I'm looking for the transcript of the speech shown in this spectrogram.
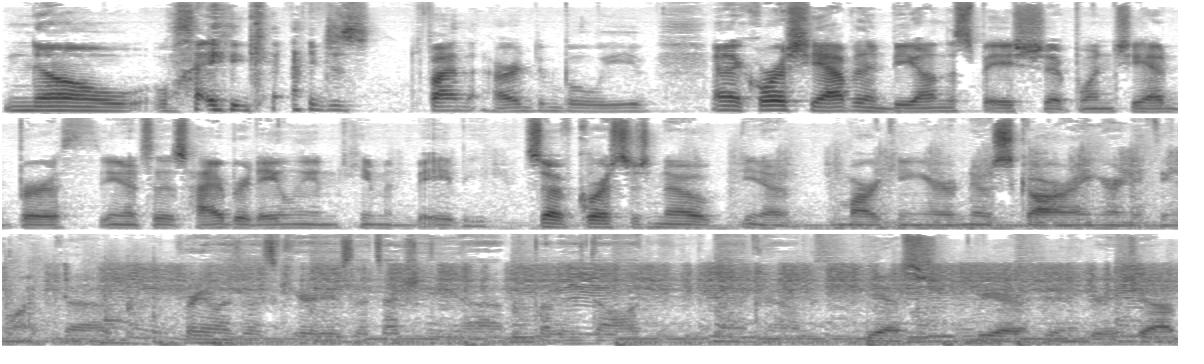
no, like I just find that hard to believe. And of course, she happened to be on the spaceship when she had birth, you know, to this hybrid alien human baby. So of course, there's no you know marking or no scarring or anything like that. For anyone that's curious, that's actually uh, my brother's dog in the background. Yes, we are doing a great job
